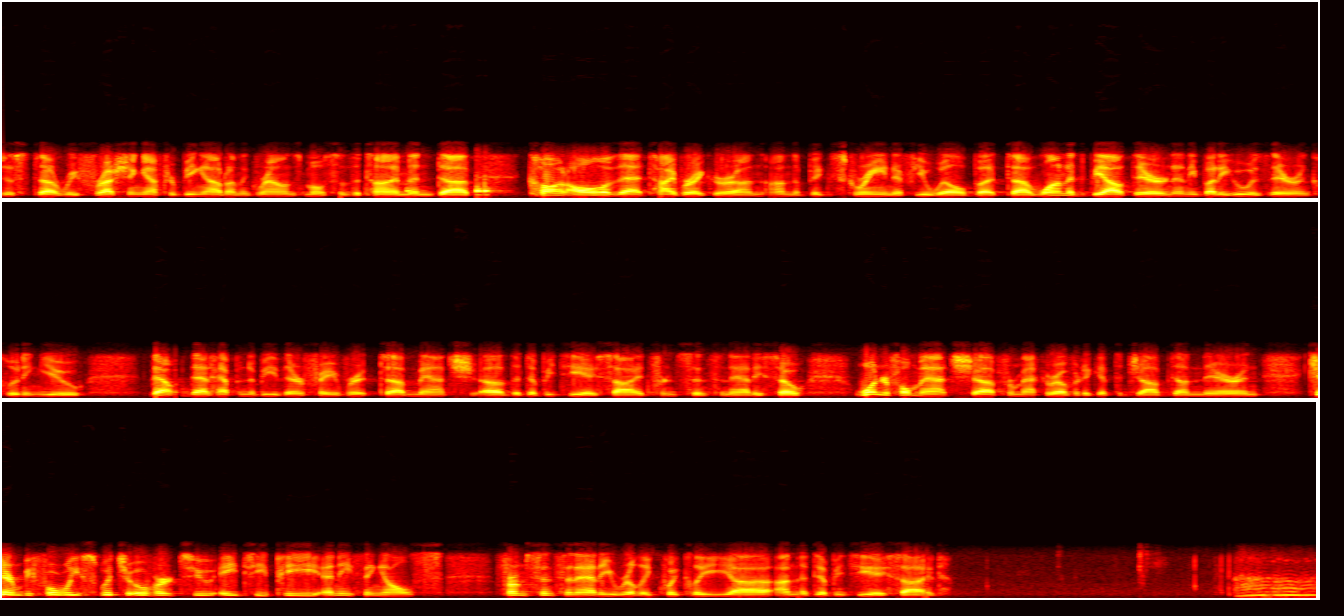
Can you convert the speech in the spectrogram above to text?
just uh, refreshing after being out on the grounds most of the time and uh, caught all of that tiebreaker on on the big screen, if you will. But uh, wanted to be out there, and anybody who was there, including you, that that happened to be their favorite uh, match of the WTA side from Cincinnati. So wonderful match uh, for Makarova to get the job done there. And Karen, before we switch over to ATP, anything else from Cincinnati really quickly uh, on the WTA side? Uh,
